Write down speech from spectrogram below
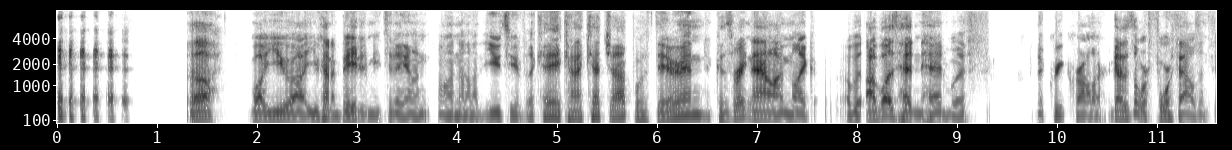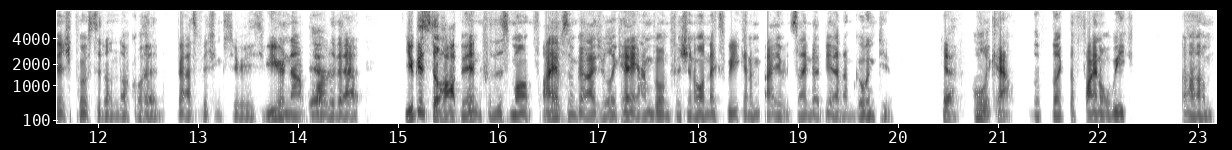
Ugh. Well, you uh, you kind of baited me today on on uh, the YouTube. Like, hey, can I catch up with Darren? Because right now I'm like, I w- I was head and head with the Creek Crawler. Guys, there's over four thousand fish posted on Knucklehead Bass Fishing Series. If you're not Yeah. part of that, you can still hop in for this month. I have some guys who are like, hey, I'm going fishing all next week, and I'm, I haven't signed up yet. and I'm going to. Yeah. Holy cow! The, like the final week. Um,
